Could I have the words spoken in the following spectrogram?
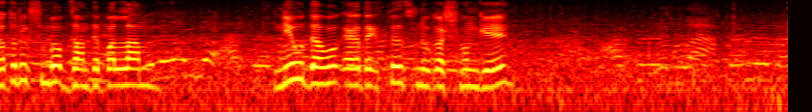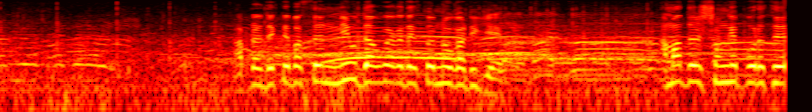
যতটুকু সম্ভব জানতে পারলাম নিউ দাহক একাত এক্সপ্রেস নৌকার সঙ্গে আপনারা দেখতে পাচ্ছেন নিউ দাহক দেখতে নৌকাটিকে। আমাদের সঙ্গে পড়েছে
